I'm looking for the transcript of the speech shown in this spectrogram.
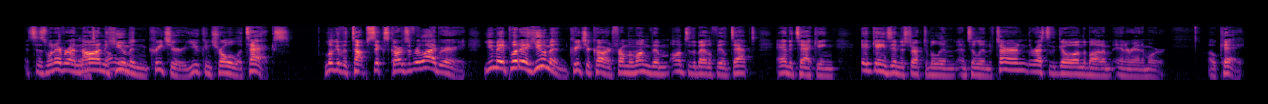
It says whenever a non-human creature you control attacks, look at the top six cards of your library. You may put a human creature card from among them onto the battlefield tapped and attacking. It gains indestructible in, until end of turn. The rest of the go on the bottom in a random order. Okay.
